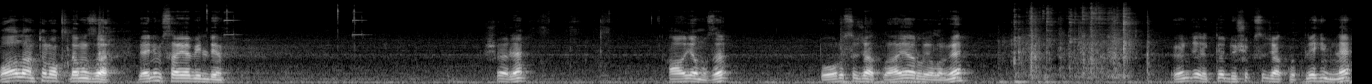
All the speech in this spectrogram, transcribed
bağlantı noktamız var. Benim sayabildiğim. Şöyle havyamızı doğru sıcaklığa ayarlayalım ve öncelikle düşük sıcaklık lehimle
